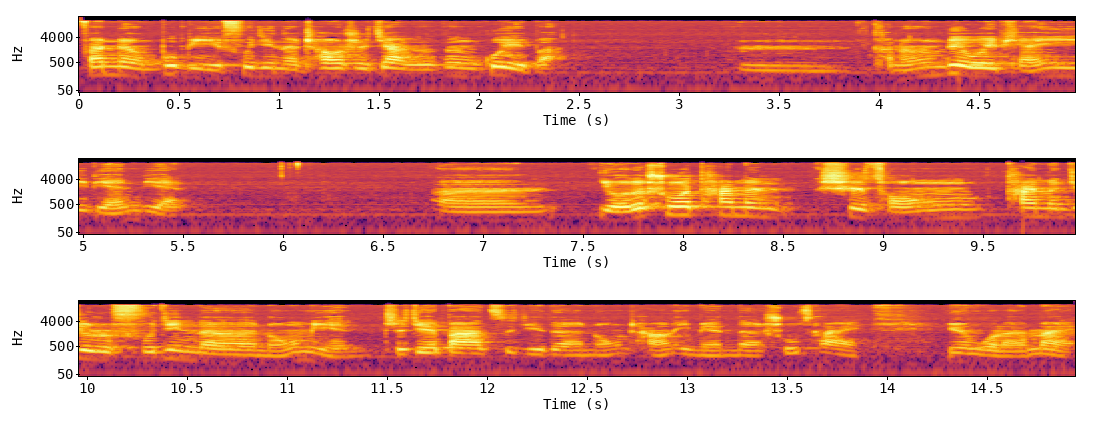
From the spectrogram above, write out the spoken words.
反正不比附近的超市价格更贵吧，嗯，可能略微便宜一点点。嗯，有的说他们是从他们就是附近的农民直接把自己的农场里面的蔬菜运过来卖，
